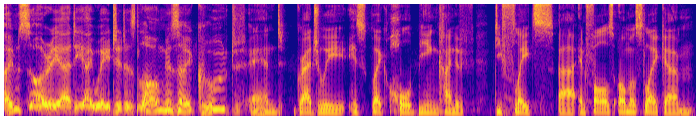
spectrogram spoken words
"I'm sorry, Addie. I waited as long as I could." And gradually, his like whole being kind of deflates uh, and falls almost like um,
